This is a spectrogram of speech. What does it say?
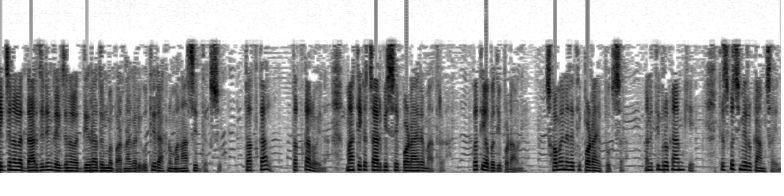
एकजनालाई दार्जिलिङ र एकजनालाई देहरादुनमा भर्ना गरी उतै राख्नु मनासिब देख्छु। तत्काल तत्काल होइन। माथिका चार विषय पढाएर मात्र। कति अवधि पढाउने? छ महिना जति पढाए पुग्छ। अनि तिम्रो काम के? त्यसपछि मेरो काम छैन।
